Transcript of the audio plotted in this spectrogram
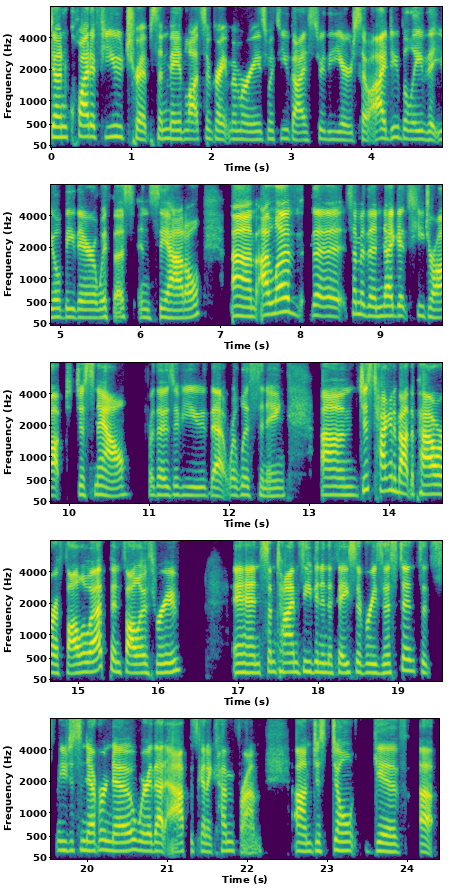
done quite a few trips and made lots of great memories with you guys through the years. So I do believe that you'll be there with us in Seattle. Um, I love the some of the nuggets he dropped just now. For those of you that were listening, um, just talking about the power of follow up and follow through And sometimes, even in the face of resistance, it's you just never know where that app is going to come from. Um, just don't give up.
